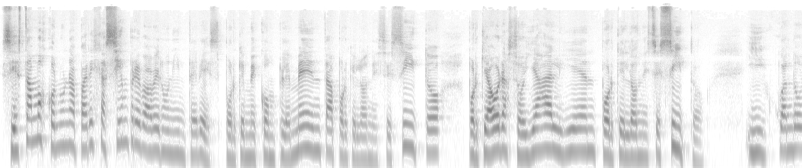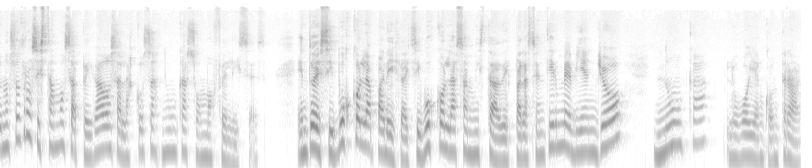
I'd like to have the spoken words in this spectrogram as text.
Si estamos con una pareja, siempre va a haber un interés, porque me complementa, porque lo necesito, porque ahora soy alguien, porque lo necesito. Y cuando nosotros estamos apegados a las cosas, nunca somos felices. Entonces, si busco la pareja y si busco las amistades para sentirme bien yo, nunca lo voy a encontrar.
